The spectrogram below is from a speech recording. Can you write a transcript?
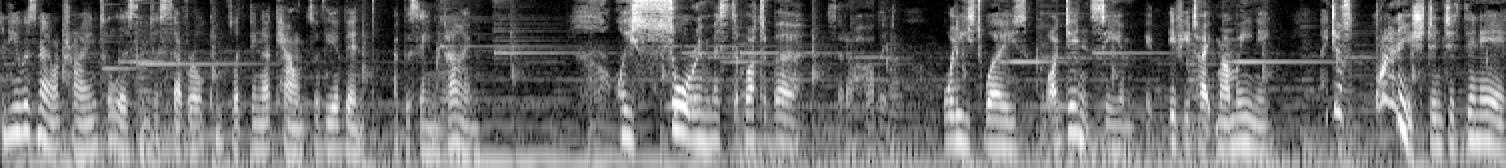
and he was now trying to listen to several conflicting accounts of the event at the same time. I saw him, Mr. Butterbur, said a hobbit. Or leastways, I didn't see him, if you take my meaning. He just vanished into thin air,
